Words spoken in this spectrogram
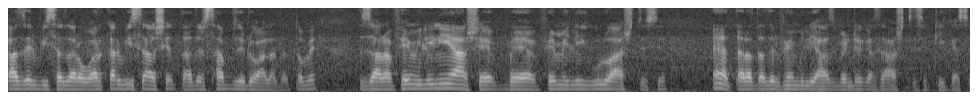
কাজের ভিসা, যারা ওয়ার্কার ভিসা আসে, তাদের সাবজেক্টও আলাদা। তবে যারা ফ্যামিলি নিয়ে আসে ফ্যামিলিগুলো আসতেছে হ্যাঁ তারা তাদের ফ্যামিলি হাজব্যান্ডের কাছে আসতেছে, ঠিক আছে।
